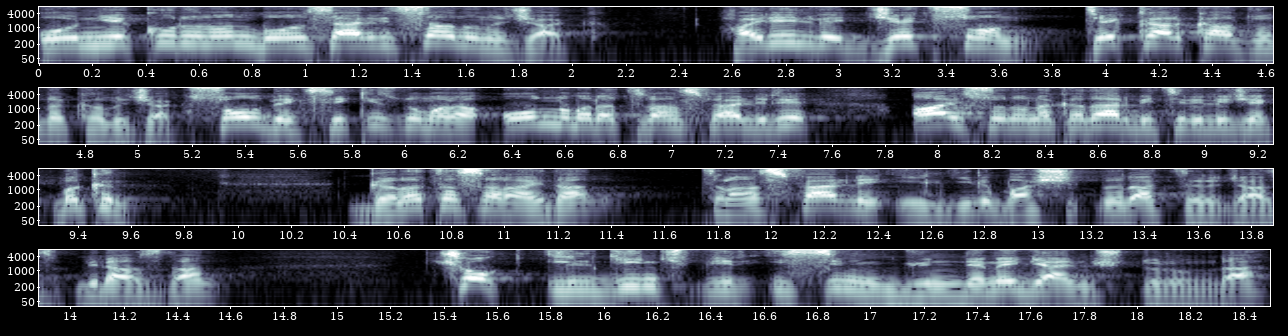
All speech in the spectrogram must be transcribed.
Onyekuru'nun bonservisi alınacak. Halil ve Jetson tekrar kadroda kalacak. Sol bek 8 numara 10 numara transferleri ay sonuna kadar bitirilecek. Bakın Galatasaray'dan transferle ilgili başlıkları aktaracağız birazdan. Çok ilginç bir isim gündeme gelmiş durumda.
